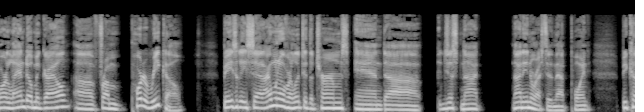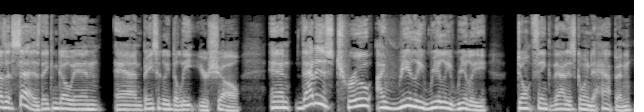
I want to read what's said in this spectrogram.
Orlando Miguel, uh, from Puerto Rico basically said, I went over and looked at the terms and, uh, just not, not interested in that point because it says they can go in and basically delete your show. And that is true. I really, really, really don't think that is going to happen.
